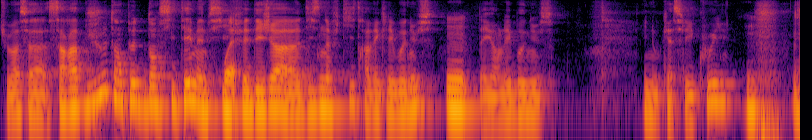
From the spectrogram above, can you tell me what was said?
Tu vois, ça, ça rajoute un peu de densité, même s'il Ouais. fait déjà euh, 19 titres avec les bonus. Mm. D'ailleurs, les bonus, ils nous cassent les couilles. Ils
